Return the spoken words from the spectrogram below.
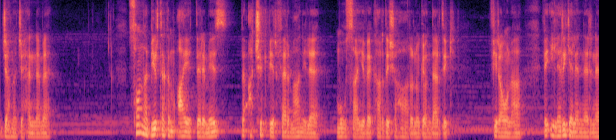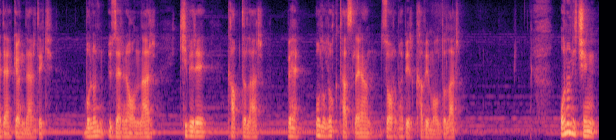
canı cehenneme. Sonra bir takım ayetlerimiz ve açık bir ferman ile Musa'yı ve kardeşi Harun'u gönderdik. Firavun'a ve ileri gelenlerine de gönderdik. Bunun üzerine onlar kibiri kaptılar ve ululuk taslayan zorba bir kavim oldular. Onun için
